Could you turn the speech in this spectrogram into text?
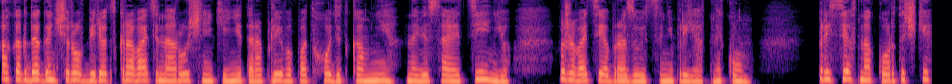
А когда Гончаров берет с кровати наручники и неторопливо подходит ко мне, нависая тенью, в животе образуется неприятный ком. Присев на корточки,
